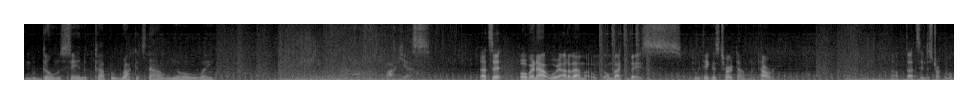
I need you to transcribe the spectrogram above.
We're gonna send a couple rockets down your way. Fuck yes. That's it. Over and out. We're out of ammo. Going back to base. Can we take this turret down? Tower? No, that's indestructible.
